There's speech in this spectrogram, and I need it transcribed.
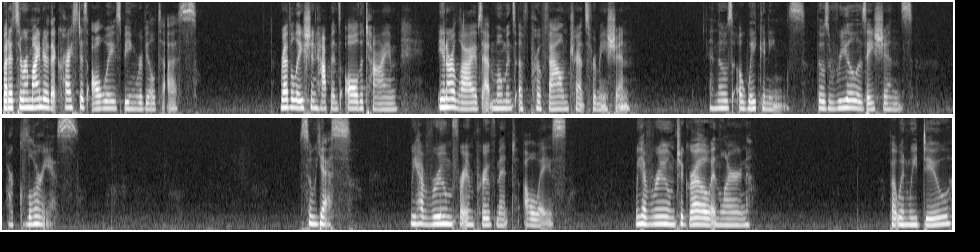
But it's a reminder that Christ is always being revealed to us. Revelation happens all the time in our lives at moments of profound transformation. And those awakenings, those realizations, are glorious. So, yes, we have room for improvement always. We have room to grow and learn. But when we do,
